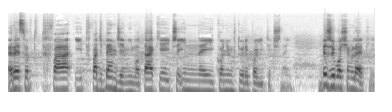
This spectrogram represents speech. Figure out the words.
resort trwa i trwać będzie mimo takiej czy innej koniunktury politycznej. By żyło się lepiej.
